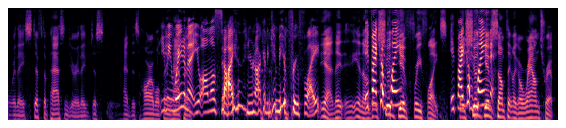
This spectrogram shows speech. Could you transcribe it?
where they stiff the passenger. They've just had this horrible. You mean, wait a minute, you almost died, and then you're not going to give me a free flight? Yeah, they you know If I complain- should give free flights. If they I complain- should give something like a round trip.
